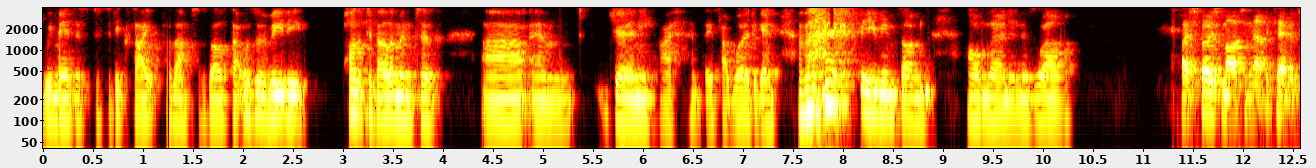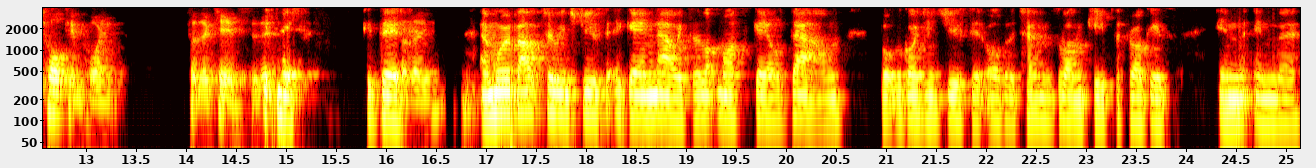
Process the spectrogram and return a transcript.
we made a specific site for that as well. So that was a really positive element of our um, journey, I, it's that word again, of our experience on home learning as well. I suppose, Martyn, that became a talking point for the kids, did it? It did. It did. So they... And we're about to introduce it again now. It's a lot more scaled down, but we're going to introduce it over the term as well and keep the froggies in in the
